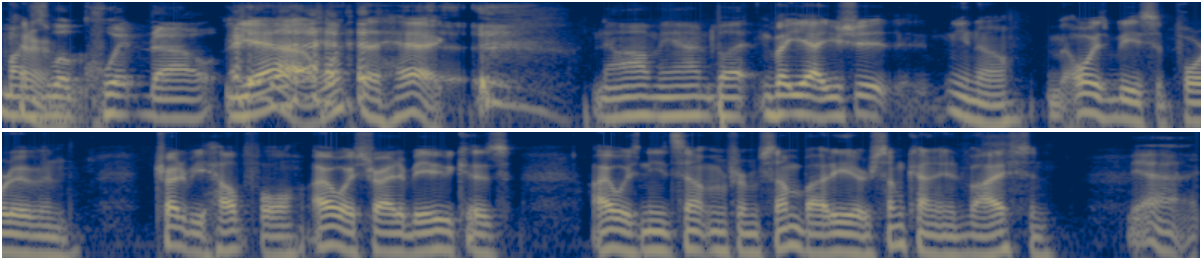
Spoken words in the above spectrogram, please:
Might as Kinda- well quit now. yeah. what the heck? nah, man. But But yeah, you should you know always be supportive and try to be helpful. I always try to be because I always need something from somebody or some kind of advice, and yeah, yeah.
